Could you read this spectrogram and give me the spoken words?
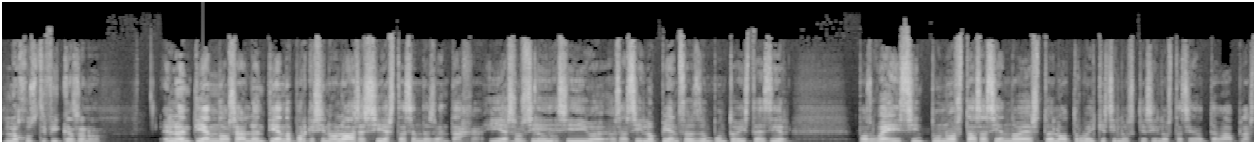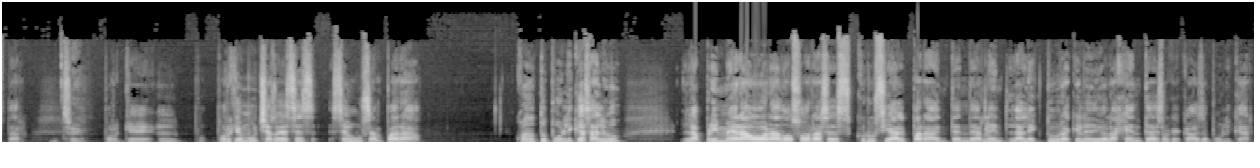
¿Lo justificas o no? Eh, Lo entiendo, o sea, lo entiendo porque si no lo haces sí estás en desventaja. Y eso Muy sí, sí digo, o sea, sí lo pienso desde un punto de vista de decir, pues güey, si tú no estás haciendo esto, el otro güey que sí, los, que sí lo está haciendo te va a aplastar. Sí. Porque, porque muchas veces se usan para, cuando tú publicas algo, la primera hora, dos horas es crucial para entender la, lectura que le dio la gente a eso que acabas de publicar.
